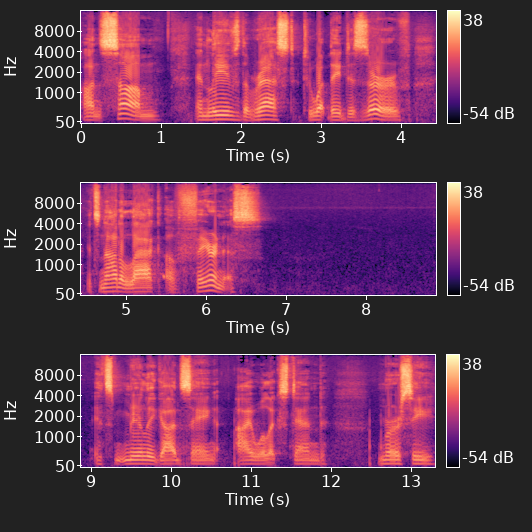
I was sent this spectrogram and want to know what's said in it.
on some and leaves the rest to what they deserve, it's not a lack of fairness. It's merely God saying, I will extend mercy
